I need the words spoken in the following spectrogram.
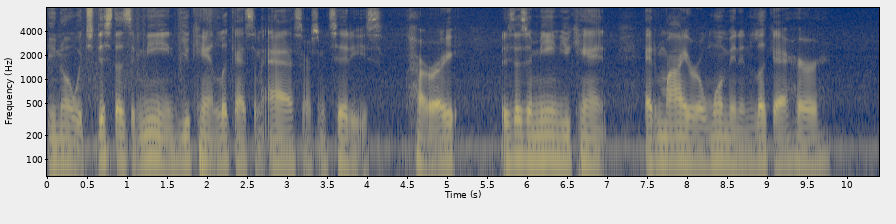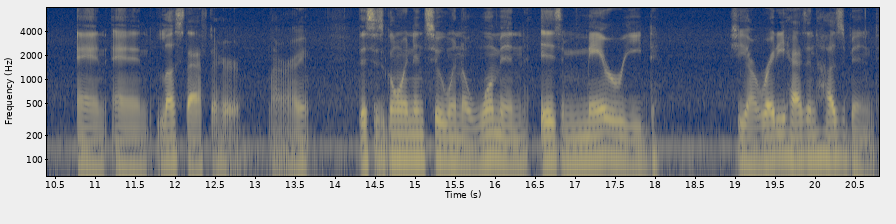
you know, which this doesn't mean you can't look at some ass or some titties, all right? This doesn't mean you can't admire a woman and look at her and and lust after her, all right? This is going into when a woman is married. She already has a husband.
